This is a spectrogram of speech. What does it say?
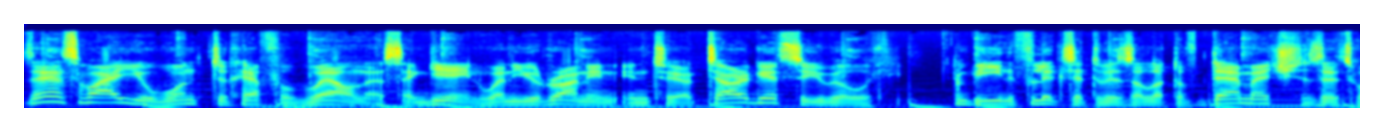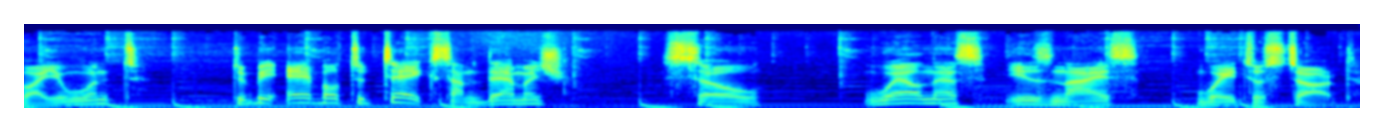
That's why you want to have wellness. Again, when you're running into your targets, you will be inflicted with a lot of damage. That's why you want to be able to take some damage. So wellness is nice way to start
